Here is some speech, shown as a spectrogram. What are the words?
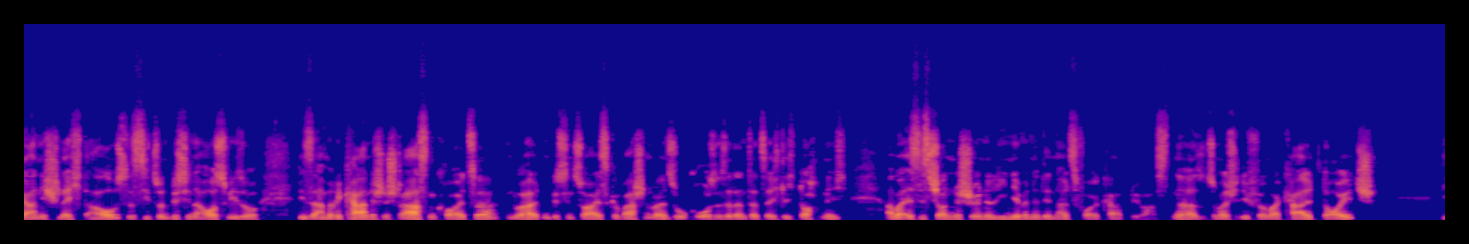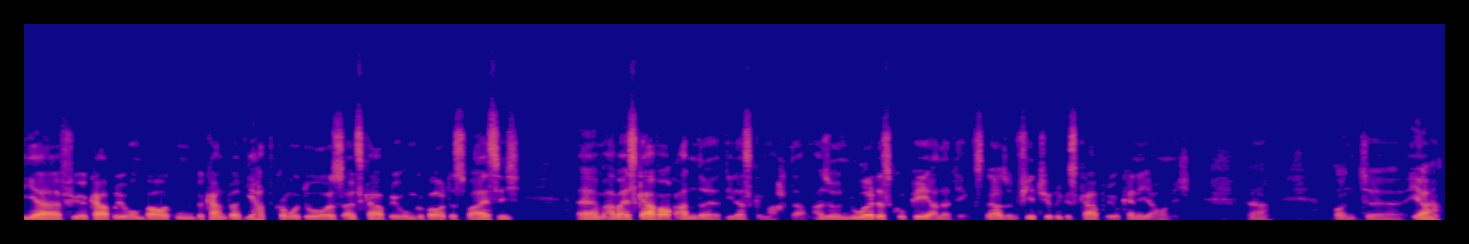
gar nicht schlecht aus. Das sieht so ein bisschen aus wie so diese amerikanischen Straßenkreuzer, nur halt ein bisschen zu heiß gewaschen, weil so groß ist er dann tatsächlich doch nicht. Aber es ist schon eine schöne Linie, wenn du den als Vollcabrio hast. Ne? Also zum Beispiel die Firma Karl Deutsch die ja für Cabrio-Umbauten bekannt war, die hat Commodores als Cabrio umgebaut, das weiß ich. Ähm, aber es gab auch andere, die das gemacht haben. Also nur das Coupé allerdings. Ne? Also ein viertüriges Cabrio kenne ich auch nicht. Ja. Und äh, ja,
